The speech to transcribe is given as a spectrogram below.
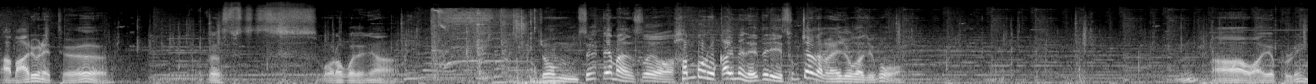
아 마리오 네트 그 스- 스- 뭐라고 해야 되냐 좀 쓸 때만 써요 함부로 깔면 애들이 숙작을 안 해줘가지고 음? 아 와이어 플링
